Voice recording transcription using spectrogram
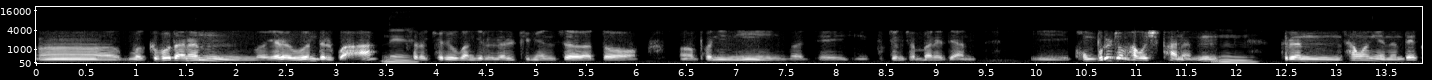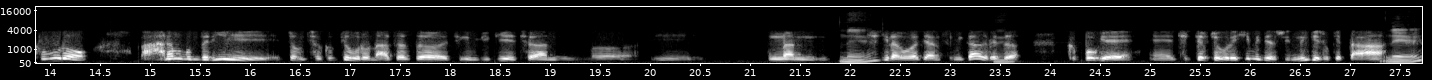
어, 뭐, 그보다는 뭐 여러 의원들과 네, 서로 교류 관계를 넓히면서 또, 어, 본인이 뭐, 이제 이 국정 전반에 대한 이 공부를 좀 하고 싶어 하는 음, 그런 상황이었는데 그 후로 많은 분들이 좀 적극적으로 나서서 지금 위기에 처한 국난 네, 시기라고 하지 않습니까? 그래서 네. 극복에 에, 직접적으로 힘이 될 수 있는 게 좋겠다. 네,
